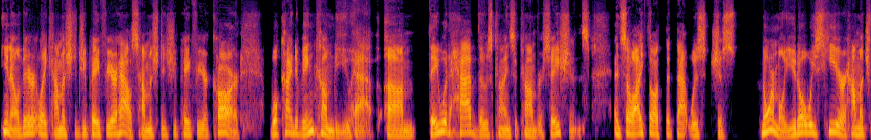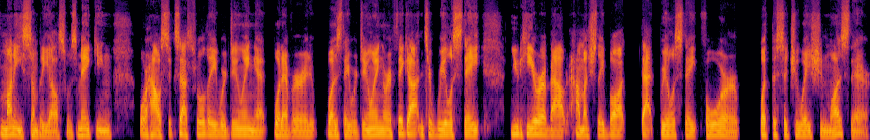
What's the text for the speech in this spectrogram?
you know, they're like, how much did you pay for your house? How much did you pay for your car? What kind of income do you have? Um, they would have those kinds of conversations. And so I thought that that was just normal. You'd always hear how much money somebody else was making or how successful they were doing at whatever it was they were doing. Or if they got into real estate, you'd hear about how much they bought that real estate for or what the situation was there.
